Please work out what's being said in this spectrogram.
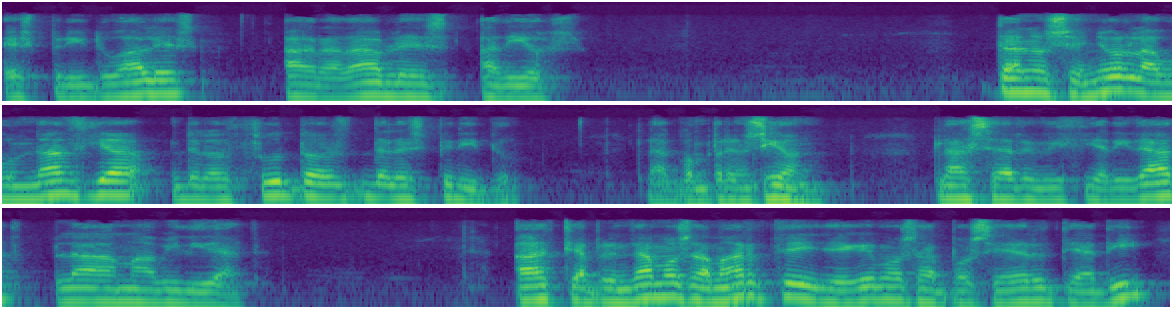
espirituales agradables a Dios Danos, Señor, la abundancia de los frutos del Espíritu, la comprensión, la servicialidad, la amabilidad. Haz que aprendamos a amarte y lleguemos a poseerte a ti,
